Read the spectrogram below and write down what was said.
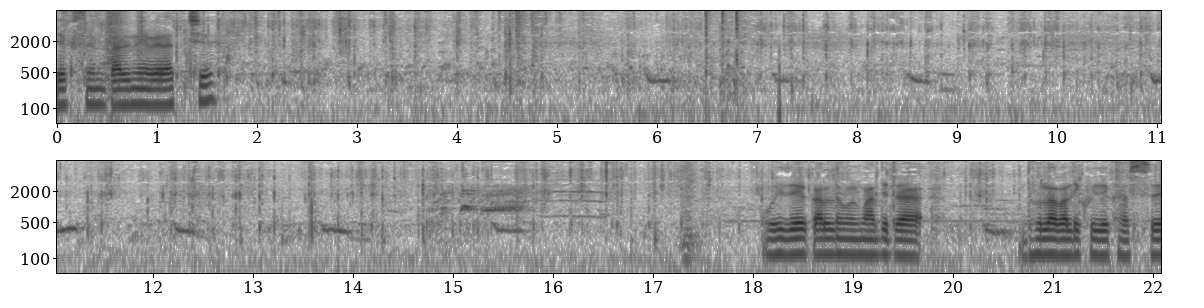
দেখছেন তার নিয়ে বেড়াচ্ছে। ওই যে কালদমের মাদিটা ধুলাবালি খুঁজে খাচ্ছে।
